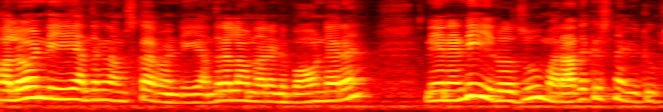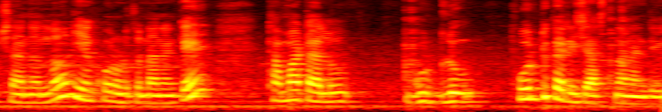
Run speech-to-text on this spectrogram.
హలో అండి అందరికీ నమస్కారం అండి. అందరూ ఎలా ఉన్నారండి? బాగున్నారా? నేనండి ఈరోజు మా రాధాకృష్ణ యూట్యూబ్ ఛానల్లో ఏం కూర వండుతున్నానంటే టమాటాలు గుడ్లు పూర్టి కర్రీ చేస్తున్నానండి.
